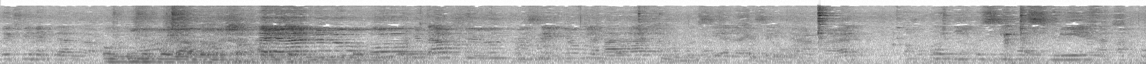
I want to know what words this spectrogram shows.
May pinagdala. O, pinaglalaban na siya sa Ayan, pelikula hello po. Good afternoon po sa inyong lahat. Ako po si Alexa Inakat. Ako po dito si Hasmin at ako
